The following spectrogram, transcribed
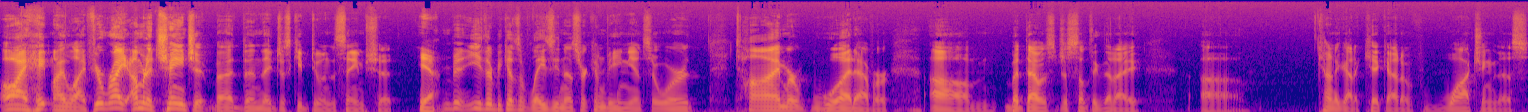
Oh, I hate my life. You're right. I'm going to change it, but then they just keep doing the same shit. Yeah. Either because of laziness or convenience or time or whatever. Um, but that was just something that I uh, kind of got a kick out of watching this.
